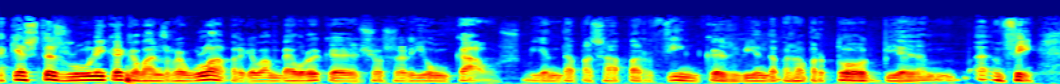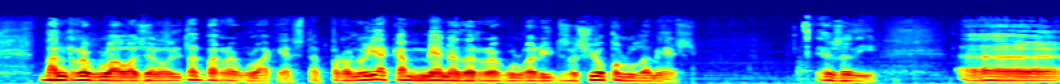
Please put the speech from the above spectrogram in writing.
Aquesta és l'única que van regular, perquè van veure que això seria un caos. Havien de passar per finques, havien de passar per tot, havien... en fi, van regular, la Generalitat va regular aquesta, però no hi ha cap mena de regularització per lo de més. És a dir, eh,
